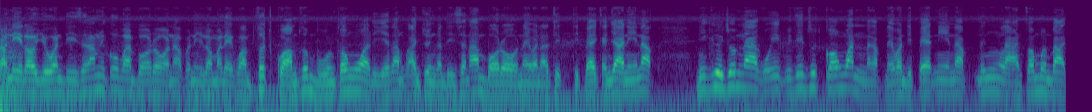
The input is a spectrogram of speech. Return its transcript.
ครับ วันนี้เราอยู่กันที่สนามนิโคบานบอโรนะครับวันนี้เรามาเรียกความสดความสมบูรณ์ของวัวที่จะทำการชนกันที่สนามบอโรในวันอาทิตย์ที่8กันยายนนี้นะครับนี่คือชมหน้ากูเอกพิเศษชุดกองวันนะครับในวันที่8นี้นะครับหนึ่งล้านสองหมื่นบาท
